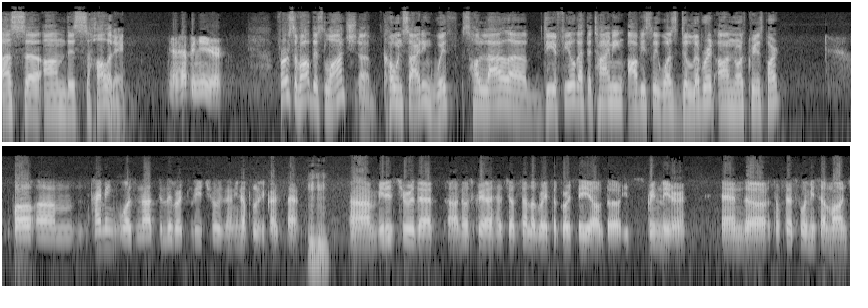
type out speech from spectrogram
us uh, on this holiday. Yeah, Happy New Year. First of all, this launch uh, coinciding with Seollal, uh, do you feel that the timing obviously was deliberate on North Korea's part? Well, um, timing was not deliberately chosen in a political sense. Mm-hmm. Um, it is true that uh, North Korea has just celebrated the birthday of the, its supreme leader, and uh, successful missile launch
